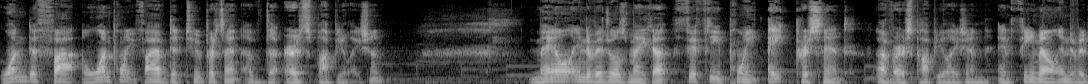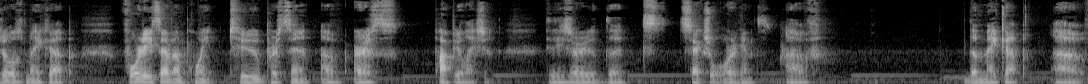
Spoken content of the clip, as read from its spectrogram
1 to 5, 1.5 to 2% of the Earth's population. Male individuals make up 50.8% of Earth's population, and female individuals make up 47.2% of Earth's population. These are the sexual organs of the makeup of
